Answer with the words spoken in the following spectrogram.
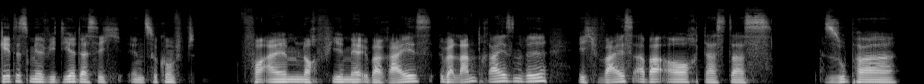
geht es mir wie dir, dass ich in Zukunft vor allem noch viel mehr über Reis, über Land reisen will. Ich weiß aber auch, dass das super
